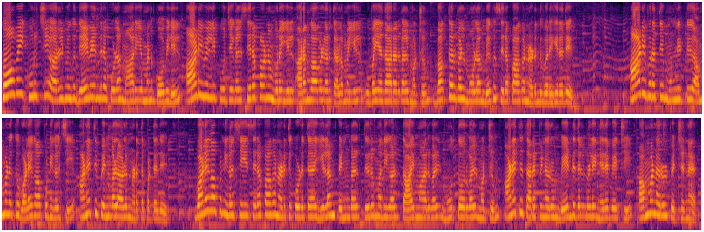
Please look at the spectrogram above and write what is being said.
கோவை குறிச்சி அருள்மிகு தேவேந்திர குல மாரியம்மன் கோவிலில் ஆடிவெள்ளி பூஜைகள் சிறப்பான முறையில் அறங்காவலர் தலைமையில் உபயதாரர்கள் மற்றும் பக்தர்கள் மூலம் வெகு சிறப்பாக நடந்து வருகிறது. ஆடிபுரத்தை முன்னிட்டு அம்மனுக்கு வளைகாப்பு நிகழ்ச்சி அனைத்து பெண்களாலும் நடத்தப்பட்டது. வளைகாப்பு நிகழ்ச்சியை சிறப்பாக நடத்தி கொடுத்த இளம் பெண்கள் திருமதிகள் தாய்மார்கள் மூத்தோர்கள் மற்றும் அனைத்து தரப்பினரும் வேண்டுதல்களை நிறைவேற்றி அம்மன் அருள் பெற்றனர்.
